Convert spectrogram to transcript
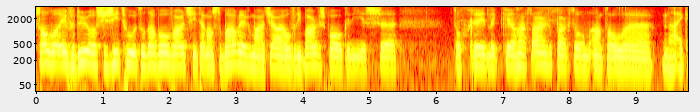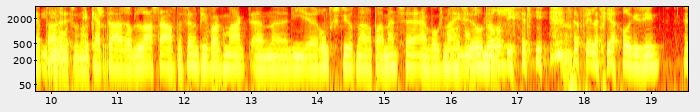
zal wel even duren als je ziet hoe het er daar bovenuit ziet en als de bar weer gemaakt. Ja, over die bar gesproken, die is uh, toch redelijk uh, hard aangepakt door een aantal uh, Nou, ik heb, daar, ik heb daar op de laatste avond een filmpje van gemaakt en die rondgestuurd naar een paar mensen. En volgens mij heeft heel dorp die, die ja. dat filmpje al gezien.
